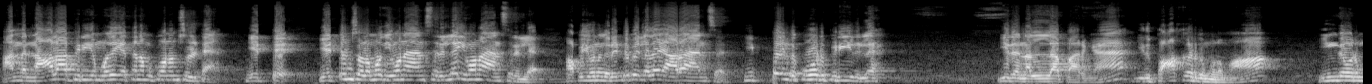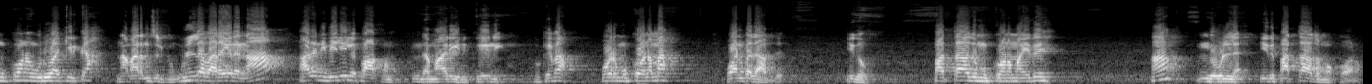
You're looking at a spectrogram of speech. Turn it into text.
அந்த நாலா பிரியும் போது எத்தனை முக்கோணம் சொல்லிட்டேன். எட்டு. எட்டுன்னு சொல்லும் போது இவனும் ஆன்சர் இல்ல இவனும் ஆன்சர் இல்ல. அப்ப இவனுக்கு ரெண்டு பேர்ல தான் யாரும் ஆன்சர் இப்ப இந்த கோடு பிரியுது இல்ல இத நல்லா பாருங்க. இது பாக்குறது மூலமா இங்க ஒரு முக்கோணம் உருவாக்கி இருக்கா நான் வரைஞ்சிருக்கேன். உள்ள வரைகிறேன்னா அதை நீ வெளியில பார்க்கணும். இந்த மாதிரி இருக்கு நீ ஓகேவா ஒரு முக்கோணமா? ஒன்பதாவது. இதோ. பத்தாவது முக்கோணமா இது? ஆ? இங்க உள்ள. இது பத்தாவது முக்கோணம்.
